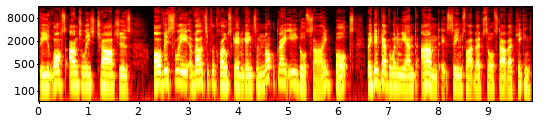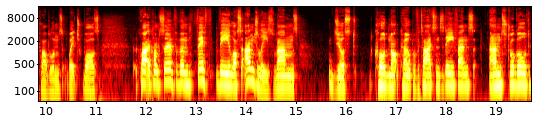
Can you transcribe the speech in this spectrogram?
the Los Angeles Chargers. Obviously, a relatively close game against a not great Eagles side, but they did get the win in the end, and it seems like they've sorted out their kicking problems, which was quite a concern for them. Fifth, the Los Angeles Rams just could not cope with the Titans' defense and struggled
